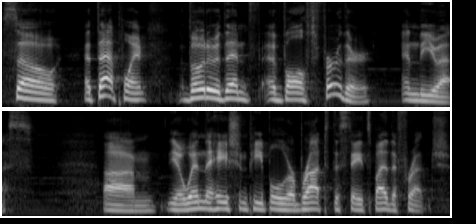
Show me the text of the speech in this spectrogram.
so at that point, voodoo then evolved further in the U.S. Um, you know, when the Haitian people were brought to the states by the French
